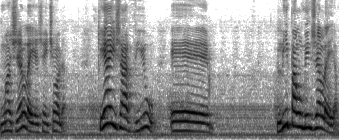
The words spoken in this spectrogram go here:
Uma geleia, gente, olha. Quem aí já viu é, limpa alumínio geleia?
